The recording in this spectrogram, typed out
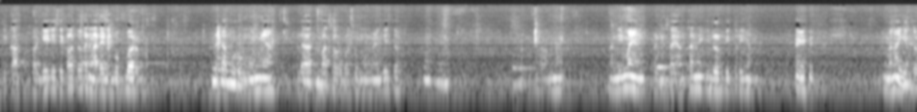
itikaf apalagi istiqlal itu kan ngadain bukber ada dapur umumnya ada tempat sahur buat umumnya gitu Hmm. ramai nanti mah yang paling sayangkan nih idul fitrinya gimana gitu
